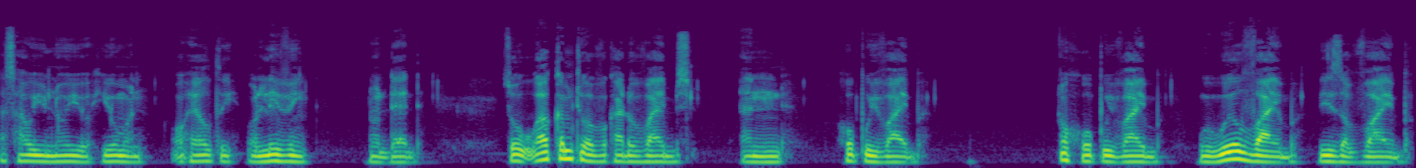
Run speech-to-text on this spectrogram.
That's how you know you're human or healthy or living, not dead. So welcome to Avocado Vibes and hope we vibe. Not hope we vibe. We will vibe. This is a vibe.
